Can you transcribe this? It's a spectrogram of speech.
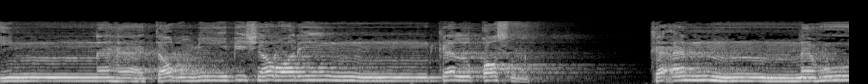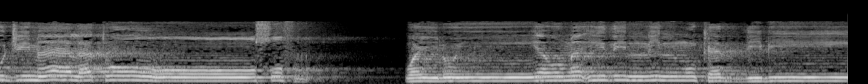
إِنَّهَا تَرْمِي بِشَرَرٍ كَالْقَصْرِ كَأَنَّهُ جِمَالَتٌ صُفْرٌ. وَيْلٌ يَوْمَئِذٍ لِّلْمُكَذِّبِينَ.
